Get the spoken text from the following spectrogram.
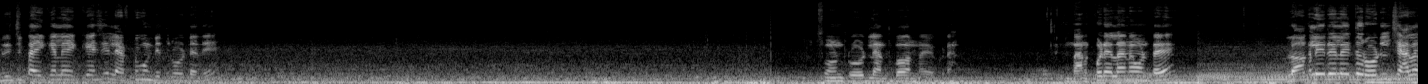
బ్రిడ్జ్ పైకి వెళ్ళి ఎక్కేసి లెఫ్ట్ ఉండిద్ది రోడ్ అది. చూడండి రోడ్లు ఎంత బాగున్నాయి ఇక్కడ. మనకు కూడా ఇలానే ఉంటాయి. లోకల్ ఏరియాలో అయితే రోడ్లు చాలా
